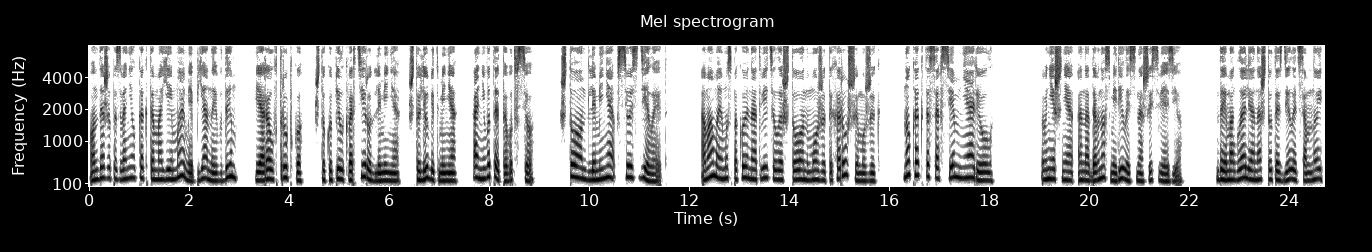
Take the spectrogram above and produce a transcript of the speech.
Он даже позвонил как-то моей маме, пьяный в дым, и орал в трубку, что купил квартиру для меня, что любит меня, а не вот это вот все, Что он для меня все сделает. А мама ему спокойно ответила, что он, может, и хороший мужик, но как-то совсем не орел. Внешне она давно смирилась с нашей связью. Да и могла ли она что-то сделать со мной,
